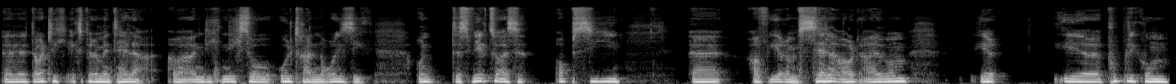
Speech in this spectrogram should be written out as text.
äh, deutlich experimenteller, aber nicht, nicht so ultra neusig. Und das wirkt so, als ob sie äh, auf ihrem Sellout-Album ihr, ihr Publikum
